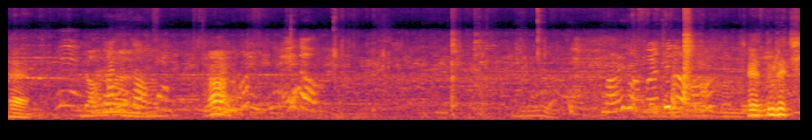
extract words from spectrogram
হয়ে। হ্যাঁ তুলেছি।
